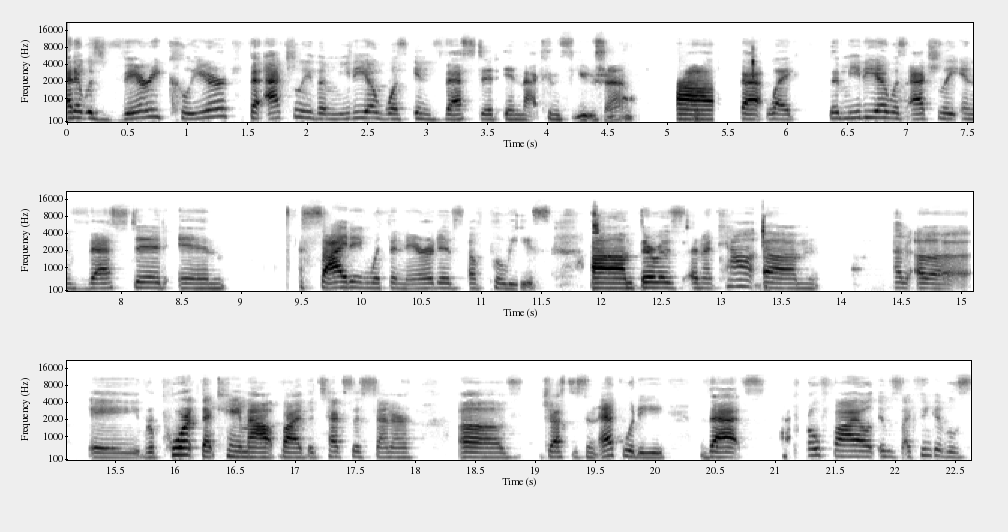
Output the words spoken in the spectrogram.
and it was very clear that actually the media was invested in that confusion. Uh, that like the media was actually invested in siding with the narratives of police. Um, there was an account, um, an, uh, a report that came out by the Texas Center of justice and equity that's profiled it was i think it was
